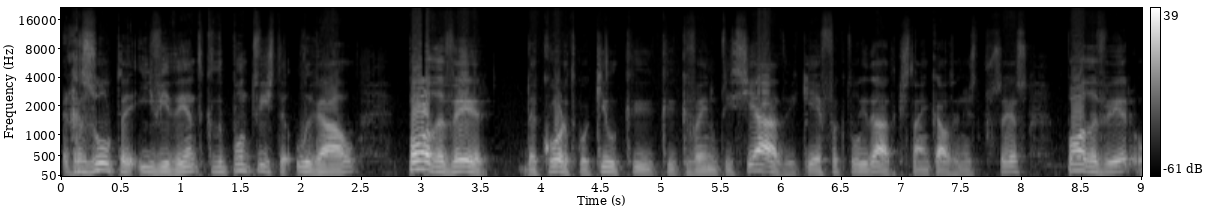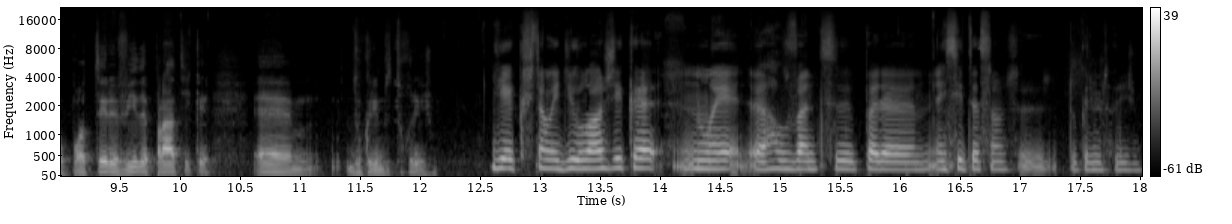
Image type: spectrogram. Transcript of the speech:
resulta evidente que, do ponto de vista legal, pode haver, de acordo com aquilo que, que, que, vem noticiado e que é a factualidade que está em causa neste processo, pode haver ou pode ter havido a prática um, do crime de terrorismo. E a questão ideológica não é relevante para a incitação do crime de terrorismo?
